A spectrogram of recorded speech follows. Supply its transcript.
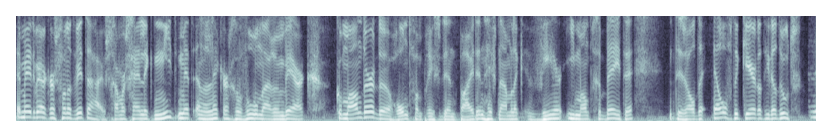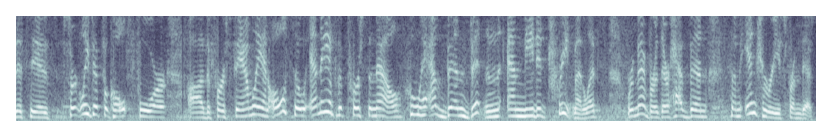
En medewerkers van het Witte Huis gaan waarschijnlijk niet met een lekker gevoel naar hun werk. Commander, de hond van president Biden, heeft namelijk weer iemand gebeten. Het is al de elfde keer dat hij dat doet. This is certainly difficult for uh, the first family and also any of the personnel who have been bitten and needed treatment. Let's remember there have been some injuries from this.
